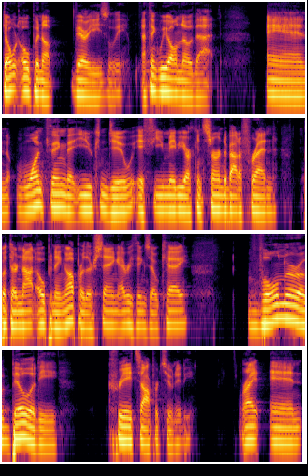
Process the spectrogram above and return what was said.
don't open up very easily. I think we all know that. And one thing that you can do if you maybe are concerned about a friend, but they're not opening up or they're saying everything's okay, vulnerability creates opportunity, right? And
